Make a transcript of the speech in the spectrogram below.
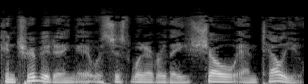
contributing. It was just whatever they show and tell you.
